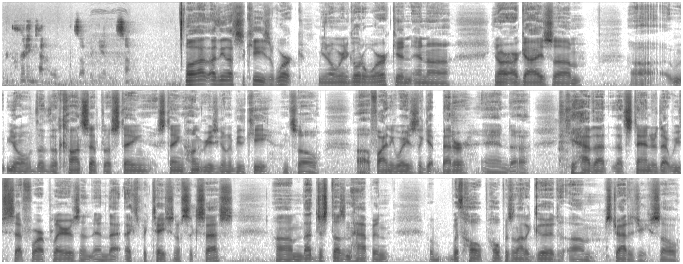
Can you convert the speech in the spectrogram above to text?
recruiting kind of opens up again in the summer? Well, I think that's the key is work. You know, we're going to go to work and and uh, you know our, our guys. Um, uh, you know the, the concept of staying staying hungry is going to be the key, and so uh, finding ways to get better and uh, have that, that standard that we've set for our players and, and that expectation of success. Um, that just doesn't happen with hope. Hope is not a good um, strategy. So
